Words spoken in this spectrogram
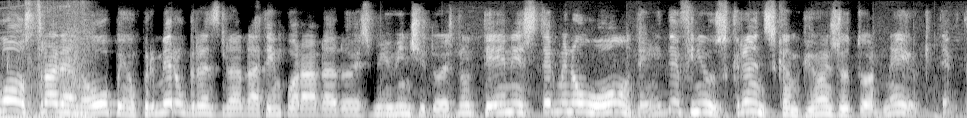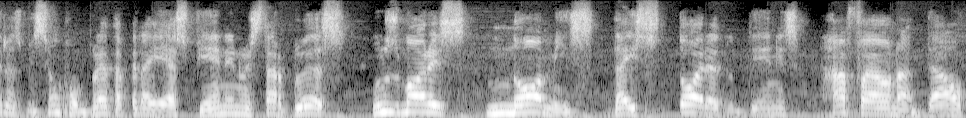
O Australian Open, o primeiro Grand Slam da temporada 2022 no tênis, terminou ontem e definiu os grandes campeões do torneio, que teve transmissão completa pela ESPN no Star Plus. Um dos maiores nomes da história do tênis, Rafael Nadal,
